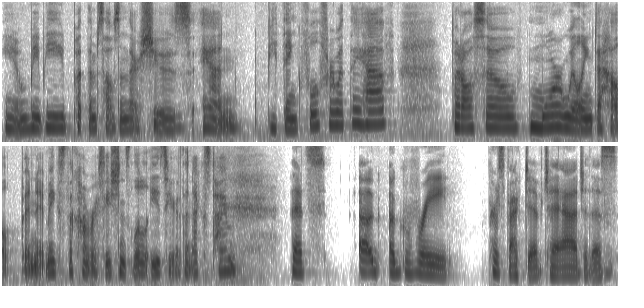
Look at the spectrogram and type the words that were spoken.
you know, maybe put themselves in their shoes and be thankful for what they have, but also more willing to help. And it makes the conversations a little easier the next time. That's a, a great perspective to add to this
